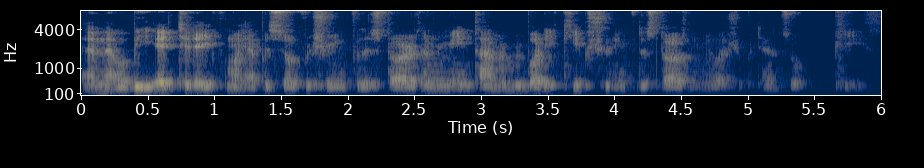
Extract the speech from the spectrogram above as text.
and that would be it today for my episode for shooting for the stars. In the meantime, everybody keep shooting for the stars and realize your potential. Peace.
